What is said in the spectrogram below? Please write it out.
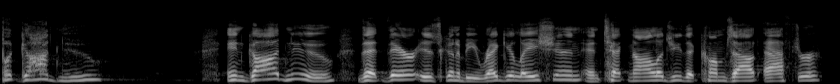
But God knew. And God knew that there is going to be regulation and technology that comes out after,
